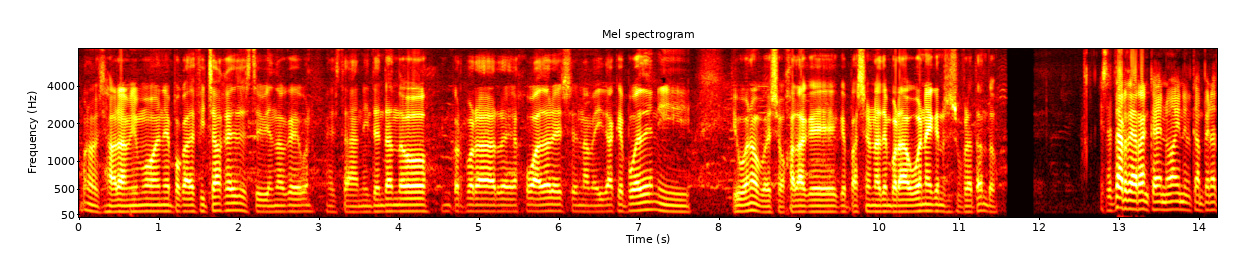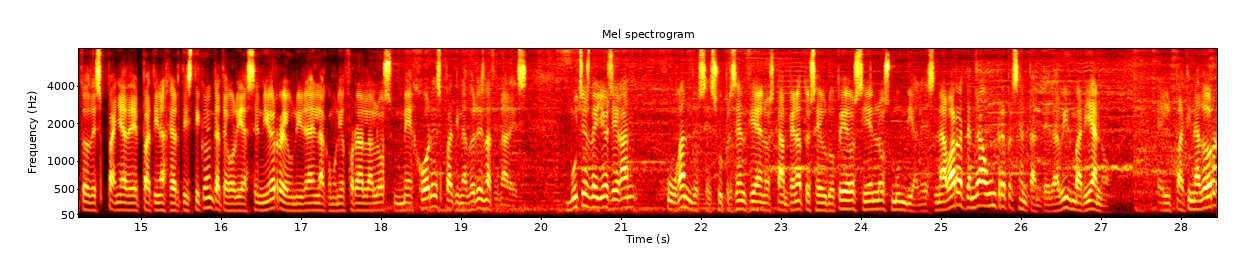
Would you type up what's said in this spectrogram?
Bueno, pues ahora mismo en época de fichajes estoy viendo que bueno, están intentando incorporar eh, jugadores en la medida que pueden y, y bueno, pues ojalá que, que pase una temporada buena y que no se sufra tanto. Esta tarde arranca en en el Campeonato de España de Patinaje Artístico en categoría senior. Reunirá en la Comunidad Foral a los mejores patinadores nacionales. Muchos de ellos llegan jugándose su presencia en los campeonatos europeos y en los mundiales. Navarra tendrá un representante, David Mariano. El patinador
